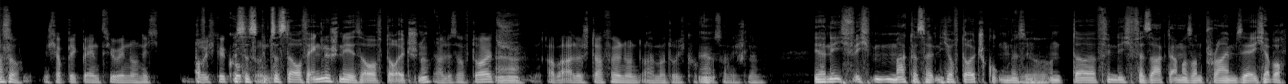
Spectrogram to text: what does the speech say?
Ach so. Ich habe Big Bang Theory noch nicht Auf- durchgeguckt. Ist das, gibt's das da auf Englisch? Nee, ist auch auf Deutsch, ne? alles auf Deutsch, Ja. aber alle Staffeln und einmal durchgucken Ja. ist auch nicht schlimm. Ja, nee, ich, ich mag das halt nicht auf Deutsch gucken müssen. Ja. Und da finde ich, versagt Amazon Prime sehr. Ich habe auch,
